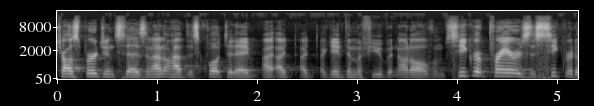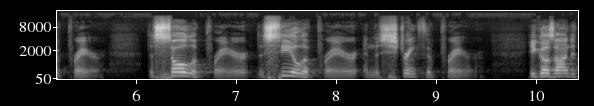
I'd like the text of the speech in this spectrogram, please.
Charles Spurgeon says, and I don't have this quote today, I, I, I gave them a few, but not all of them. Secret prayer is the secret of prayer, the soul of prayer, the seal of prayer, and the strength of prayer. He goes on to,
